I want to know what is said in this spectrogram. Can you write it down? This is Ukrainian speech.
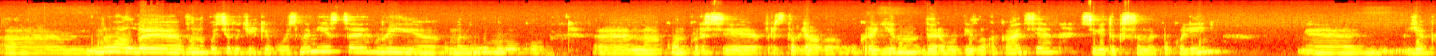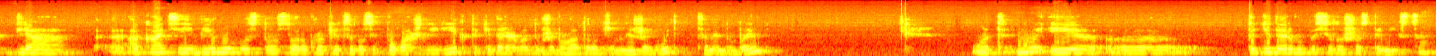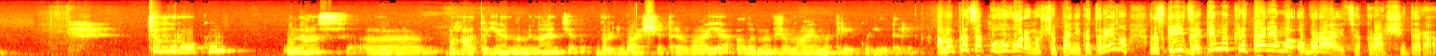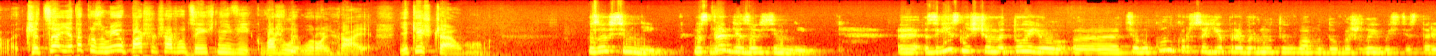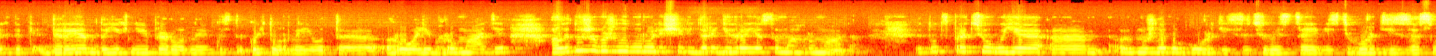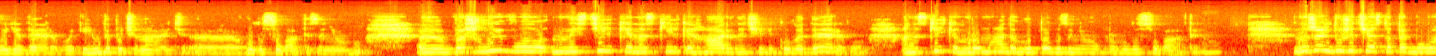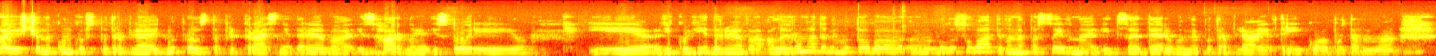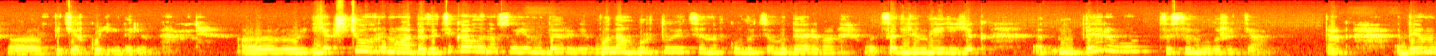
Е, Ну, але воно посіло тільки восьме місце. Ну і е, минулого року е, на конкурсі представляло Україну дерево біла акація, свідок семи поколінь. Як для акації білого 140 років це досить поважний вік. Такі дерева дуже багато років не живуть, це не дуби. От, ну і е, тоді дерево посіло шосте місце. Цього року у нас е, багато є номінантів, боротьба ще триває, але ми вже маємо трійку лідерів. А ми про це поговоримо ще, пані Катерино. Розкажіть, за якими критеріями обираються кращі дерева? Чи це, я так розумію, в першу чергу це їхній вік важливу роль грає? Які ще умови? Зовсім ні. Насправді зовсім ні. Е, Звісно, що метою е, цього конкурсу є привернути увагу до важливості старих дерев, до їхньої природної культурної от, е, ролі в громаді, але дуже важливу роль ще відіграє сама громада. Тут спрацьовує можливо гордість за цю місцевість, гордість за своє дерево, і люди починають голосувати за нього. Важливо не стільки наскільки гарне чи вікове дерево, а наскільки громада готова за нього проголосувати. На жаль, дуже часто так буває, що на конкурс потрапляють ну просто прекрасні дерева із гарною історією і вікові дерева, але громада не готова е, голосувати, вона пасивна, і це дерево не потрапляє в трійку або там е, в п'ятірку лідерів. Е, Якщо громада зацікавлена в своєму дереві, вона гуртується навколо цього дерева. Це для неї як дерево це символ життя. Так?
